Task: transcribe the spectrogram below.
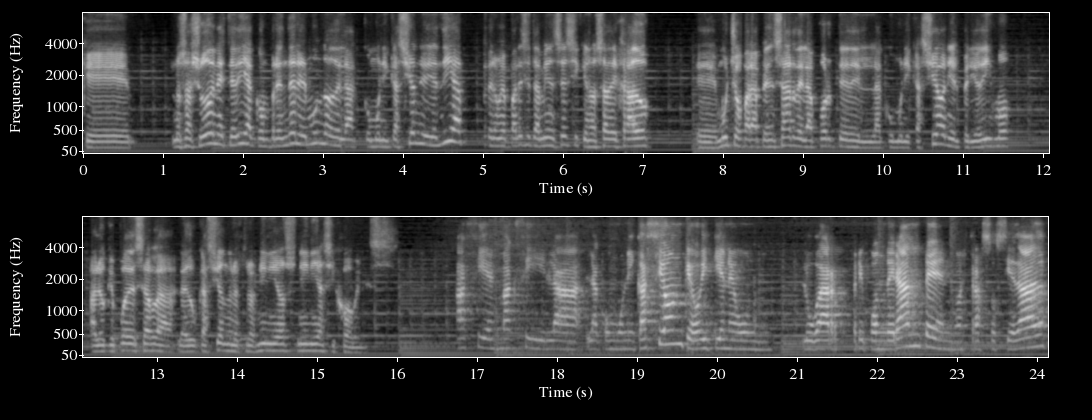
que nos ayudó en este día a comprender el mundo de la comunicación de hoy en día, pero me parece también, Ceci, que nos ha dejado eh, mucho para pensar del aporte de la comunicación y el periodismo a lo que puede ser la, educación de nuestros niños, niñas y jóvenes. Así es, Maxi, la comunicación que hoy tiene un, lugar preponderante en nuestra sociedad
